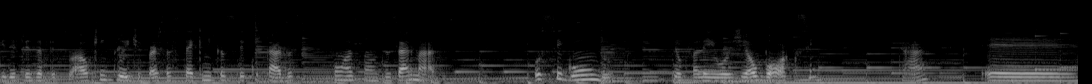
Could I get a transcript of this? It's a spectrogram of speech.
e defesa pessoal que inclui diversas técnicas executadas com as mãos desarmadas. O segundo que eu falei hoje é o boxe, tá? É,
